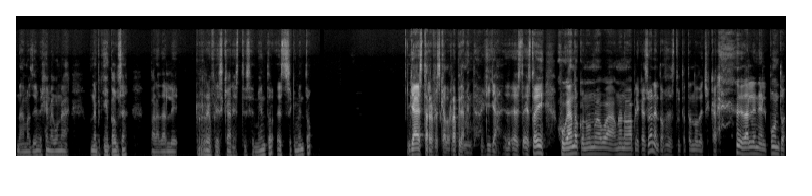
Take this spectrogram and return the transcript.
Nada más déjenme hago una, pequeña pausa para darle refrescar este segmento, este segmento. Ya está refrescado rápidamente. Aquí ya. Estoy jugando con una nueva aplicación, entonces estoy tratando de checar, de darle en el punto.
